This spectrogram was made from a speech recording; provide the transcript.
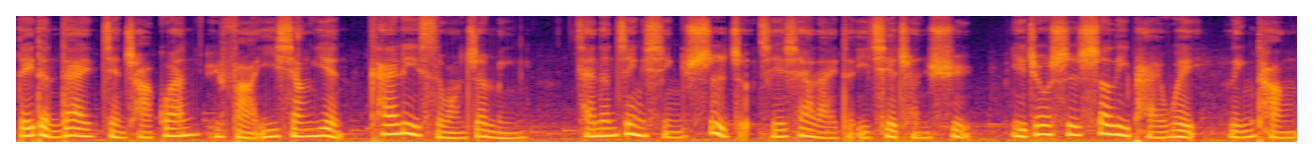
得等待检察官与法医相验，开立死亡证明，才能进行逝者接下来的一切程序，也就是设立牌位、灵堂、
